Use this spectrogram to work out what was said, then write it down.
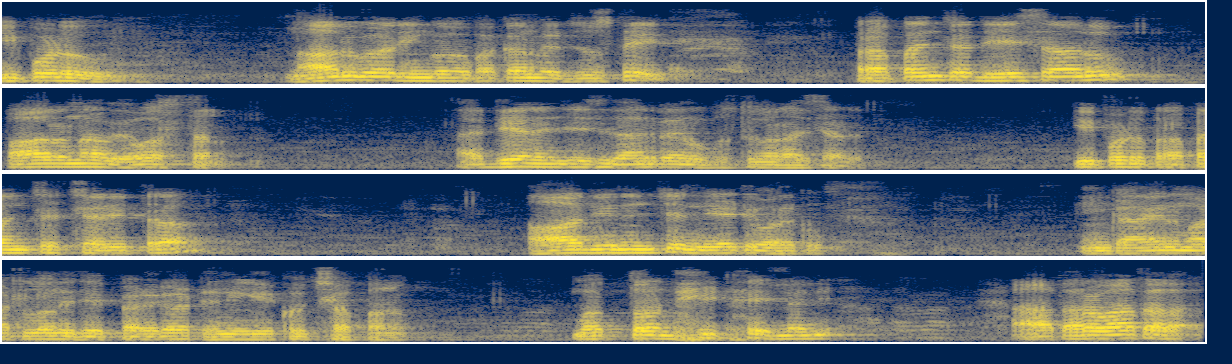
ఇప్పుడు నాలుగోది ఇంకో పక్కన మీరు చూస్తే ప్రపంచ దేశాలు పాలనా వ్యవస్థలు. అధ్యయనం చేసి దానిపైన పుస్తకం రాశాడు. ఇప్పుడు ప్రపంచ చరిత్ర ఆది నుంచి నేటి వరకు. ఇంకా ఆయన మాటలోనే చెప్పాడు కాబట్టి నేను ఎక్కువ చెప్పను. మొత్తం డీటెయిల్ అని ఆ తర్వాత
